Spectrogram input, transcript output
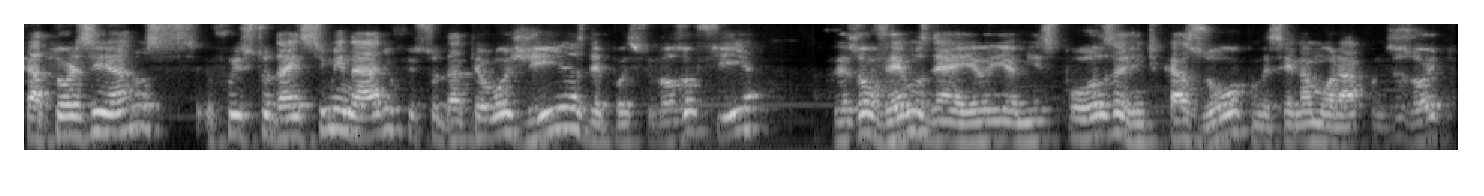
14 anos, eu fui estudar em seminário, fui estudar teologias, depois filosofia. Resolvemos, né, eu e a minha esposa, a gente casou, comecei a namorar com 18.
